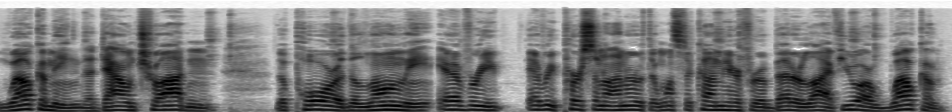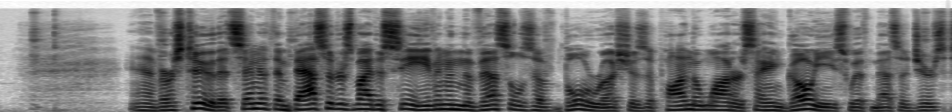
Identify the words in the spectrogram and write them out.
welcoming the downtrodden, the poor, the lonely, every every person on earth that wants to come here for a better life. You are welcome. And verse 2 that sendeth ambassadors by the sea, even in the vessels of bulrushes upon the water, saying, Go ye with messengers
